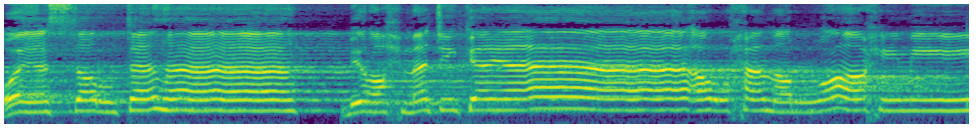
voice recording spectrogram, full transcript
ويسرتها برحمتك يا أرحم الراحمين.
